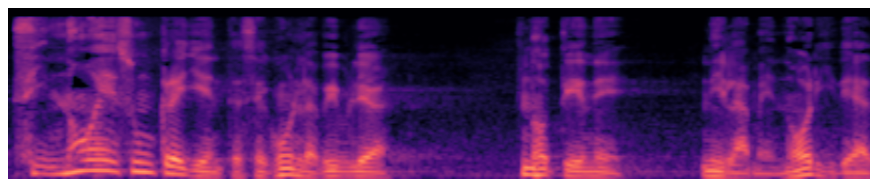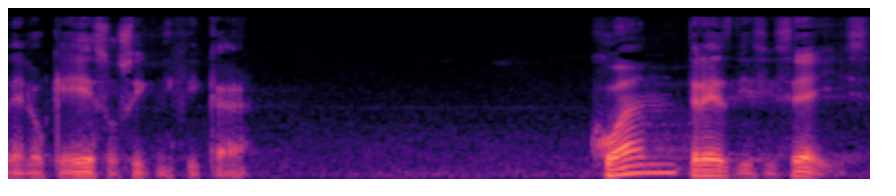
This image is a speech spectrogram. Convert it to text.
si no es un creyente según la Biblia, no tiene ni la menor idea de lo que eso significa. Juan 3.16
